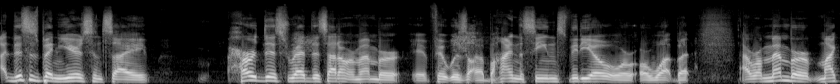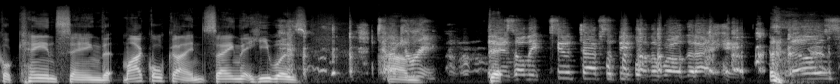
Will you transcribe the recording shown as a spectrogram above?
I, this has been years since I heard this, read this. I don't remember if it was a behind the scenes video or, or what, but I remember Michael Caine saying that Michael Caine saying that he was Tangerine. There's only two types of people in the world that I hate: those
